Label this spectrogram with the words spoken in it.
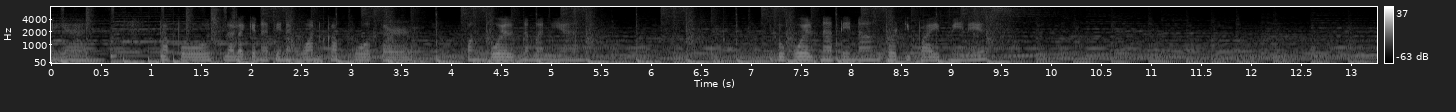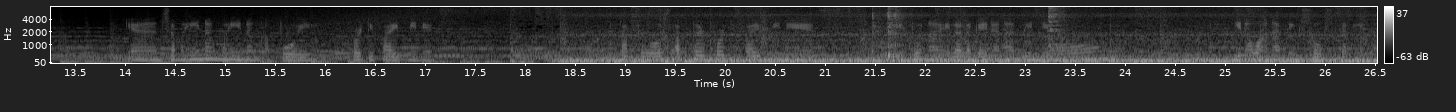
Ayan. Tapos lalagyan natin ng 1 cup water. Pang boiled naman yan. Ibo-boiled natin ng 45 minutes. Yan. Sa mahinang-mahinang apoy. 45 minutes. Tapos, after 45 minutes, ito na, ilalagay na natin yung ginawa nating sauce kanina,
